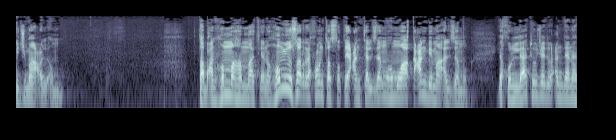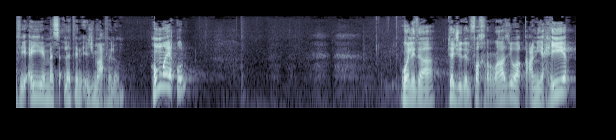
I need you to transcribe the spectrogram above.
إجماع الأمة. طبعا هم هماتين هم يصرحون تستطيع أن تلزمهم واقعا بما ألزموا. يقول لا توجد عندنا في أي مسألة إجماع في الأمة. هم يقول. ولذا تجد الفخر الرازي واقعا يحير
